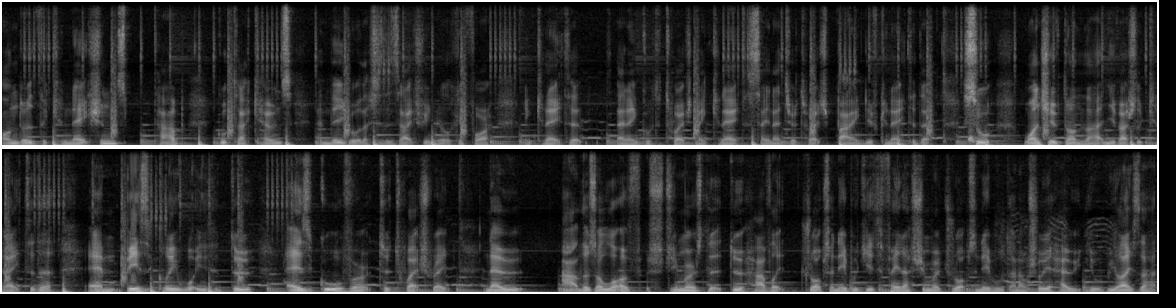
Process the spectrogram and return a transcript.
under the connections tab, go to accounts, and there you go, this is the exact screen you're looking for, and connect it and then go to Twitch and connect, sign into your Twitch, bang, you've connected it. So once you've done that and you've actually connected it, um, basically what you need to do is go over to Twitch, right? Now uh, there's a lot of streamers that do have like drops enabled. You have to find a streamer drops enabled, and I'll show you how you'll realise that.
